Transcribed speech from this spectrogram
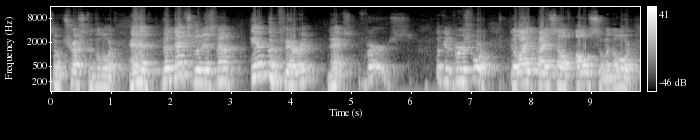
So trust in the Lord. And then the next one is found in the very next verse. Look at verse 4. Delight thyself also in the Lord.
